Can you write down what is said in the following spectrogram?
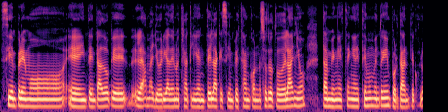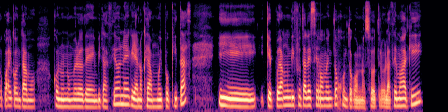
siempre hemos eh, intentado que la mayoría de nuestra clientela, que siempre están con nosotros todo el año, también estén en este momento importante, con lo cual contamos con un número de invitaciones, que ya nos quedan muy poquitas, y que puedan disfrutar ese momento junto con nosotros. Lo hacemos aquí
